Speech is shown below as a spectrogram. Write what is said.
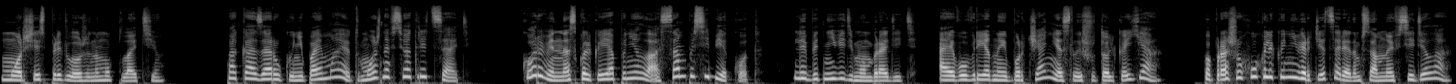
морщась предложенному платью. «Пока за руку не поймают, можно все отрицать. Корвин, насколько я поняла, сам по себе кот. Любит невидимым бродить а его вредные бурчания слышу только я. Попрошу Хухлика не вертеться рядом со мной все дела.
